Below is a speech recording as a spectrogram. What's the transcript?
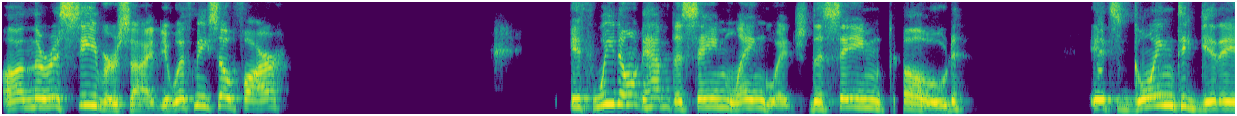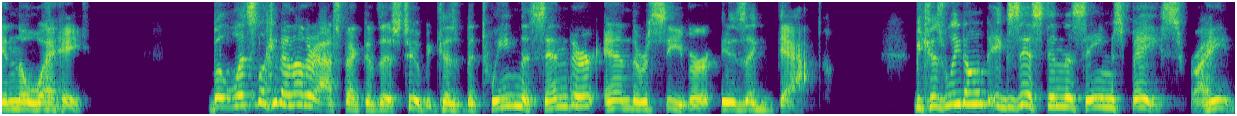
on the receiver side. You with me so far? if we don't have the same language, the same code, it's going to get in the way. But let's look at another aspect of this too, because between the sender and the receiver is a gap because we don't exist in the same space, right?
